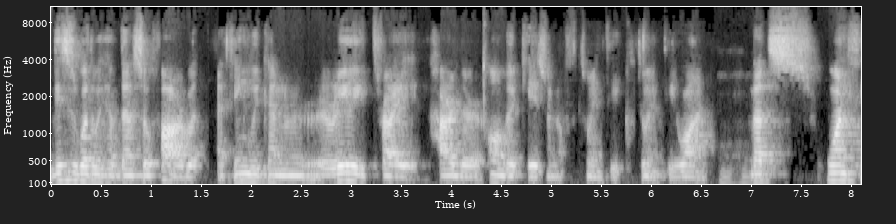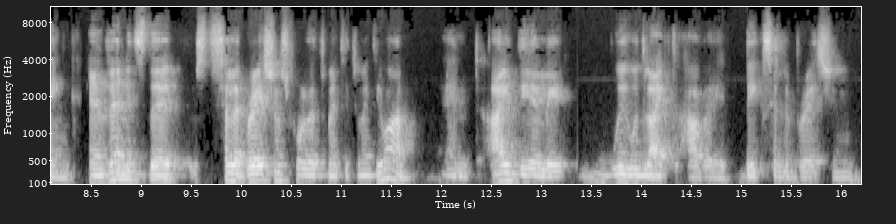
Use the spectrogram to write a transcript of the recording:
This is what we have done so far, but I think we can really try harder on the occasion of 2021. Mm-hmm. That's one thing. And then it's the celebrations for the 2021. And ideally, we would like to have a big celebration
